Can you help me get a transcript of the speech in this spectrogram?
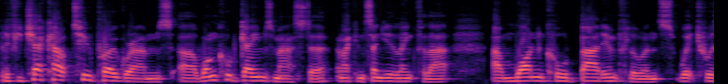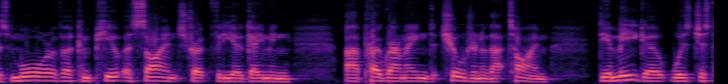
but if you check out two programs, uh, one called Games Master, and I can send you the link for that, and one called Bad Influence, which was more of a computer science stroke video gaming uh, program aimed at children of that time the Amiga was just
